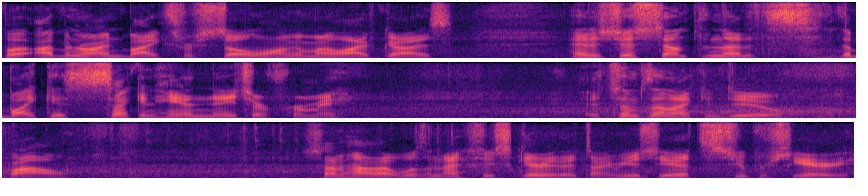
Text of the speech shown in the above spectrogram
But I've been riding bikes for so long in my life, guys. And it's just something that it's the bike is secondhand nature for me. It's something I can do. Wow. Somehow that wasn't actually scary that time. Usually it's super scary.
